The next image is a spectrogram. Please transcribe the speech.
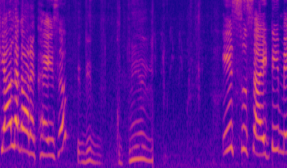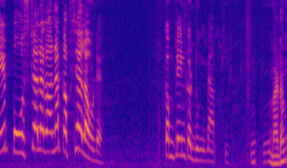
क्या लगा रखा है ये सब? कुछ नहीं है। इस सोसाइटी में पोस्टर लगाना कब से अलाउड है? कंप्लेन कर दूँगी मैं आपकी। मैडम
